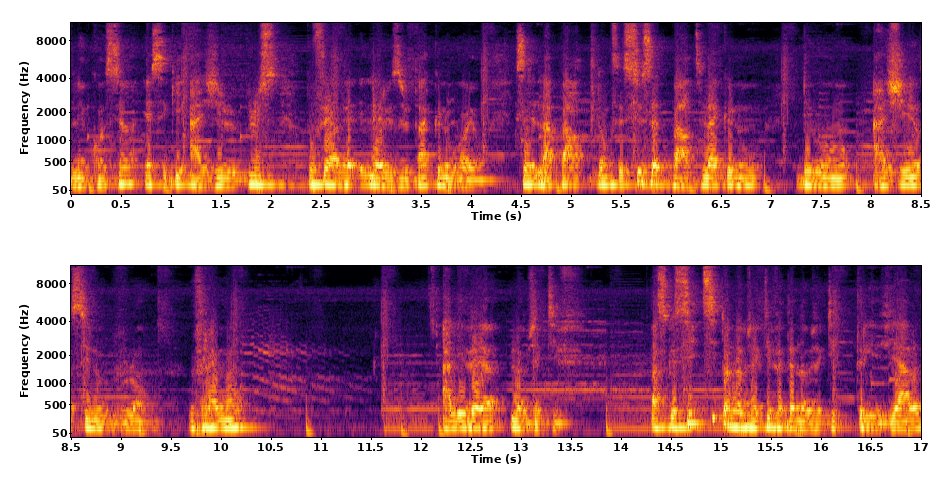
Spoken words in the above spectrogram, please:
l'inconscient est ce qui agit le plus pour faire les, résultats que nous voyons. C'est la part, donc c'est sur cette partie-là que nous devons agir si nous voulons vraiment aller vers l'objectif. Parce que si, ton objectif est un objectif trivial,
